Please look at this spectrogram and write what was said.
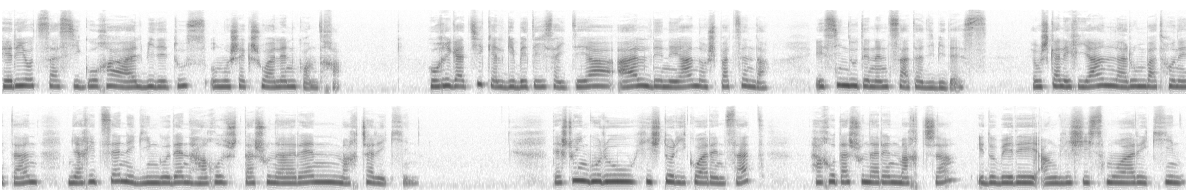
heriotza zigorra albidetuz homoseksualen kontra. Horregatik LGBT izaitea ahal denean ospatzen da, ezin duten entzat adibidez. Euskal Herrian larun bat honetan miarritzen egingo den harrostasunaren martxarekin. Testu inguru historikoaren zat, harrotasunaren martxa, edo bere anglisismoarekin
